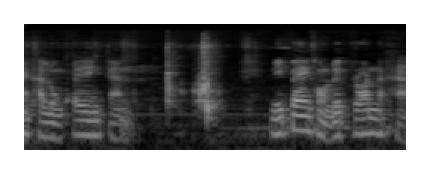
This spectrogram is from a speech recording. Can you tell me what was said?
นะคะลงแป้งกัน นี่แป้งของเลบรอนนะคะ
